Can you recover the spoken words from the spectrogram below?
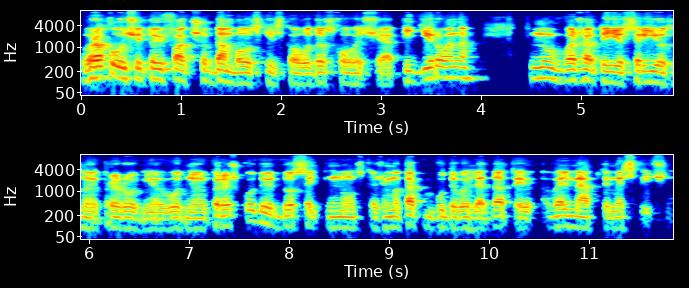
Враховуючи той факт, що дамба Оскільського водосховища підірвана, ну вважати її серйозною природньою водною перешкодою досить, ну скажімо так, буде виглядати вельми оптимістично.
